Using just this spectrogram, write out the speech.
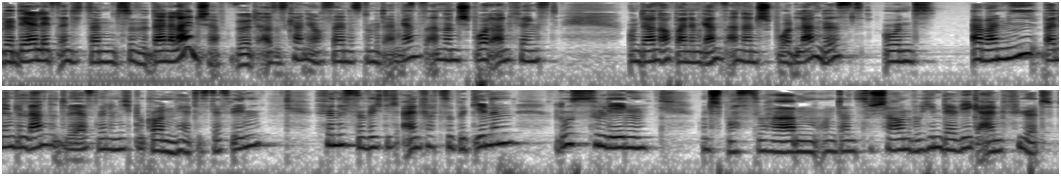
oder der letztendlich dann zu deiner Leidenschaft wird. Also es kann ja auch sein, dass du mit einem ganz anderen Sport anfängst und dann auch bei einem ganz anderen Sport landest und aber nie bei dem gelandet wärst, wenn du nicht begonnen hättest. Deswegen finde ich es so wichtig, einfach zu beginnen, loszulegen und Spaß zu haben und dann zu schauen, wohin der Weg einen führt.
